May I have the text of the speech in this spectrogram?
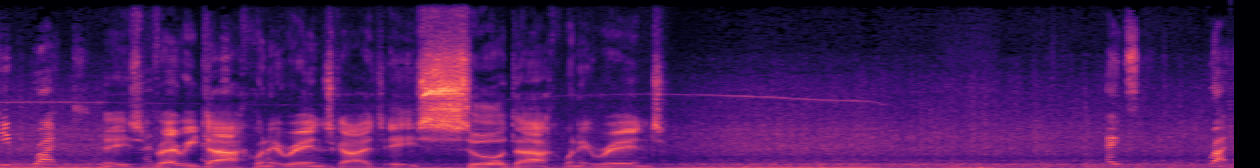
Keep right. It is very dark when it rains, guys. It is so dark when it rains. Exit. Right.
